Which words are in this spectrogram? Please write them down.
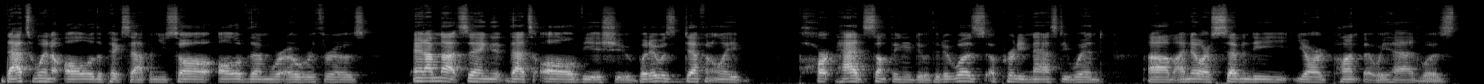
that's when all of the picks happened. You saw all of them were overthrows. And I'm not saying that that's all the issue, but it was definitely part had something to do with it. It was a pretty nasty wind. Um, I know our 70 yard punt that we had was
